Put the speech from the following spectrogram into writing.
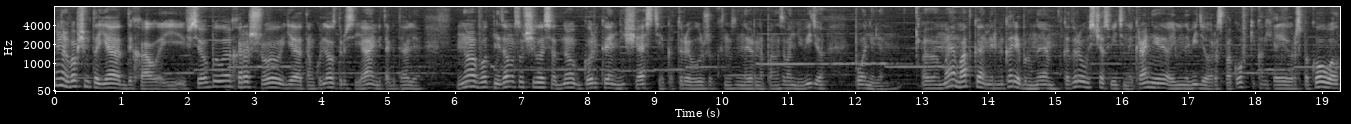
Ну, в общем-то, я отдыхал, и все было хорошо, я там гулял с друзьями и так далее. Но вот недавно случилось одно горькое несчастье, которое вы уже, наверное, по названию видео поняли. Э, моя матка Мирмикария Бруне, которую вы сейчас видите на экране, а именно видео распаковки, как я ее распаковывал.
